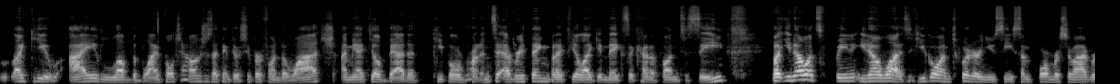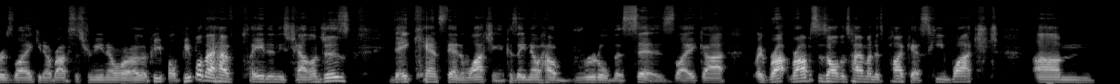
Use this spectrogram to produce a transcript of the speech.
like you. I love the blindfold challenges. I think they're super fun to watch. I mean, I feel bad that people run into everything, but I feel like it makes it kind of fun to see. But you know what's you know what? If you go on Twitter and you see some former survivors like you know Rob Cesternino or other people, people that have played in these challenges, they can't stand watching it because they know how brutal this is. Like uh like Rob, Rob says all the time on his podcast, he watched um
